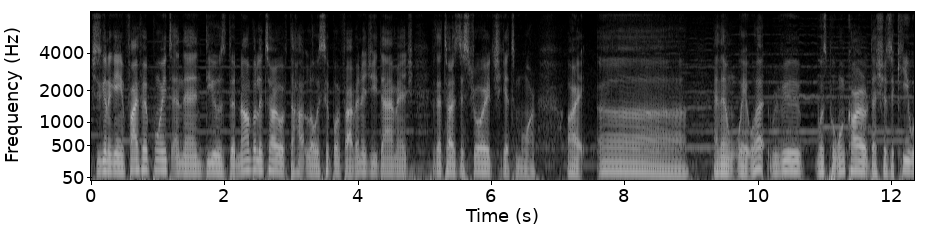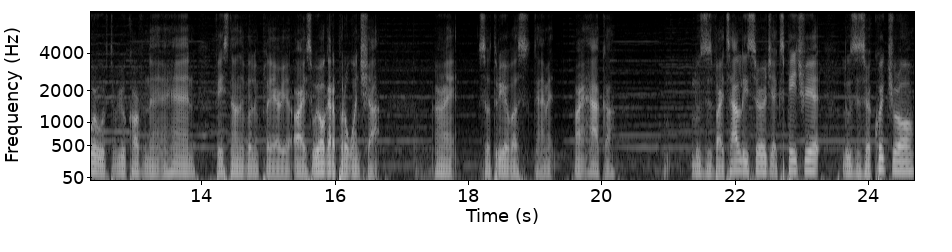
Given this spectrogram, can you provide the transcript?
She's gonna gain five hit points and then deals the non-villain target with the lowest hit point five energy damage. If that target is destroyed, she gets more. Alright. Uh and then, wait, what? Review must put one card that shares a keyword with the real card from the hand face down the villain play area. Alright, so we all got to put a one shot. Alright, so three of us. Damn it. Alright, Haka. Loses Vitality Surge. Expatriate. Loses her Quick Draw.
